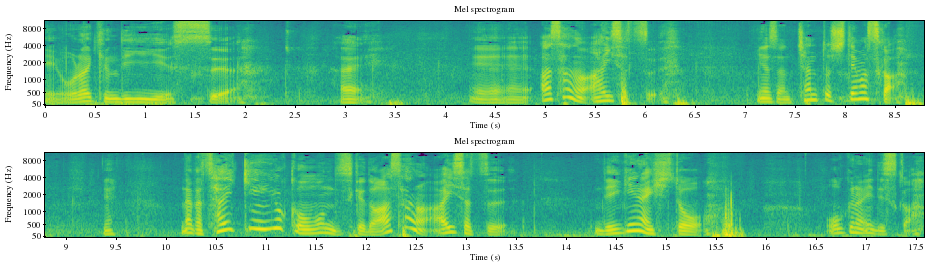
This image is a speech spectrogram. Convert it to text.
えー、オラキュンでーすはいえー、朝の挨拶。皆さんちゃんとしてますか？ね。なんか最近よく思うんですけど朝の挨拶できない人多くないですか？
